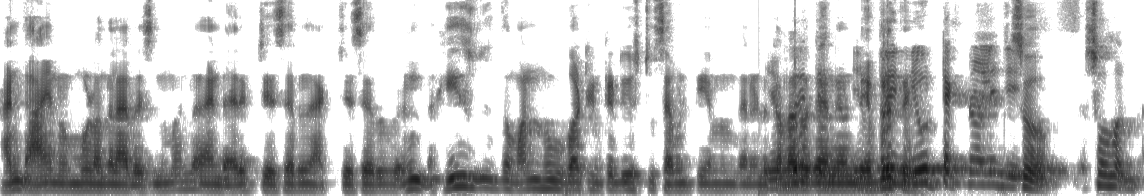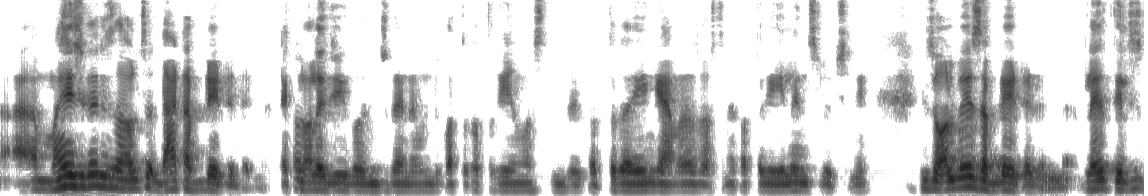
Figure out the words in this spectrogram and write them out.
అండ్ ఆయన మూడు వందల యాభై సినిమాలు ఆయన డైరెక్ట్ చేశారు యాక్ట్ చేశారు. And he's the one who got introduce to seventy MM కానివ్వండి కలర్ కానివ్వండి ఎవ్రీథింగ్ సో సో మహేష్ గారు ఇస్ ఆల్సో దాట్ అప్డేటెడ్ అండి టెక్నాలజీ గురించి కానివ్వండి కొత్త కొత్తగా ఏం వస్తుంది కొత్తగా ఏం కెమెరాస్ వస్తున్నాయి కొత్తగా ఏ లెన్స్లు వచ్చినాయి ఈజ్ ఆల్వేస్ అప్డేటెడ్ అండి లేదు తెలిసి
